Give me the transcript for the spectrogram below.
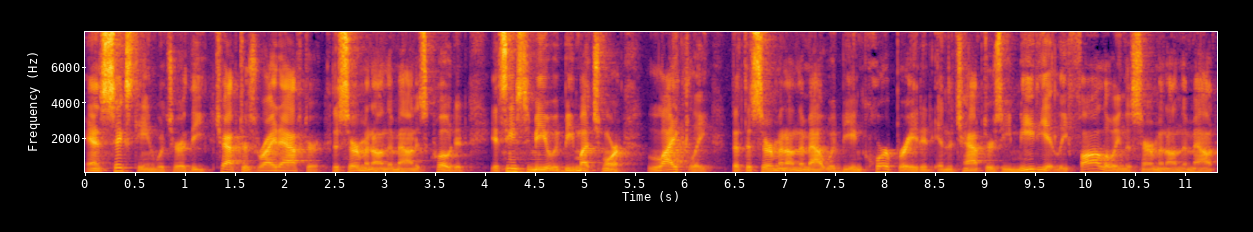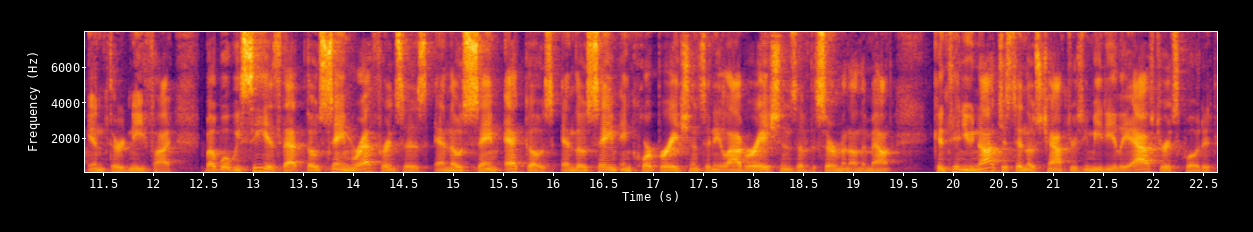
and 16, which are the chapters right after the Sermon on the Mount is quoted. It seems to me it would be much more likely that the Sermon on the Mount would be incorporated in the chapters immediately following the Sermon on the Mount in 3rd Nephi. But what we see is that those same references and those same echoes and those same incorporations and elaborations of the Sermon on the Mount continue not just in those chapters immediately after it's quoted,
